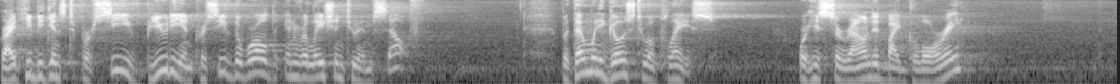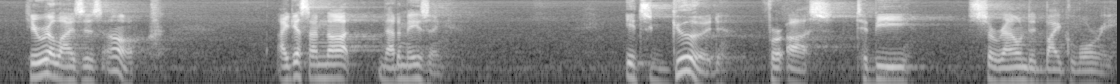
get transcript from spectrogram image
right? He begins to perceive beauty and perceive the world in relation to himself. But then when he goes to a place where he's surrounded by glory, he realizes, oh, I guess I'm not that amazing. It's good for us to be surrounded by glory.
